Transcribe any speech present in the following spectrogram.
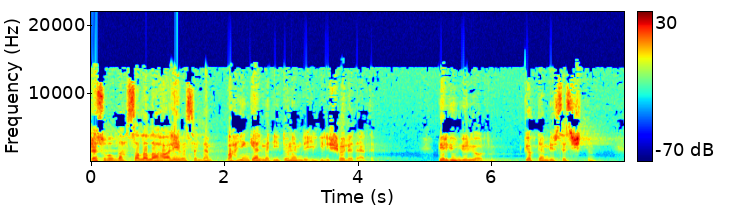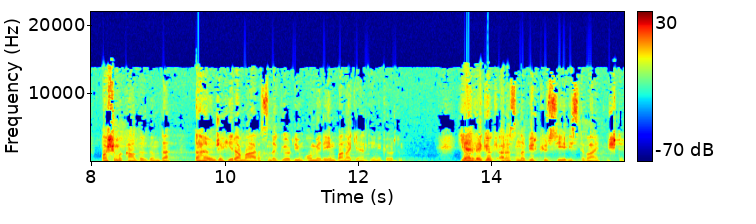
Resulullah sallallahu aleyhi ve sellem vahyin gelmediği dönemle ilgili şöyle derdi. Bir gün yürüyordum. Gökten bir ses işittim. Başımı kaldırdığımda daha önce Hira mağarasında gördüğüm o meleğin bana geldiğini gördüm. Yer ve gök arasında bir kürsüye istiva etmişti.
